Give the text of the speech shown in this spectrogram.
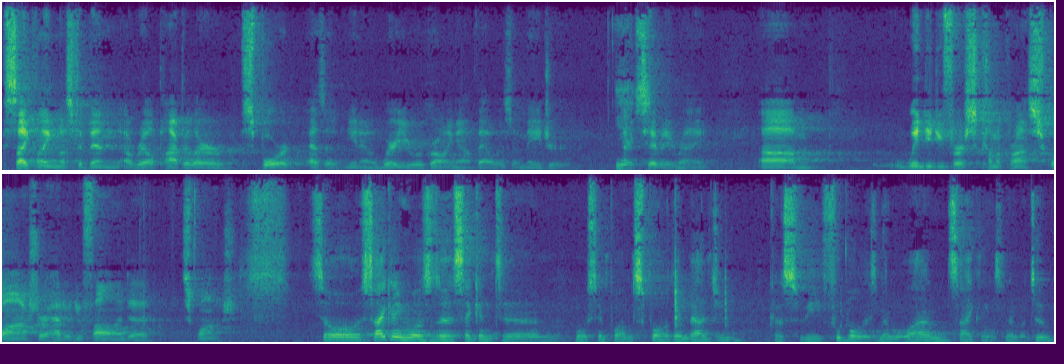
cycling must have been a real popular sport as a you know where you were growing up. That was a major Yes. activity, right? Um, when did you first come across squash, or how did you fall into squash? So cycling was the second um, most important sport in Belgium because we football is number one, cycling is number two.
